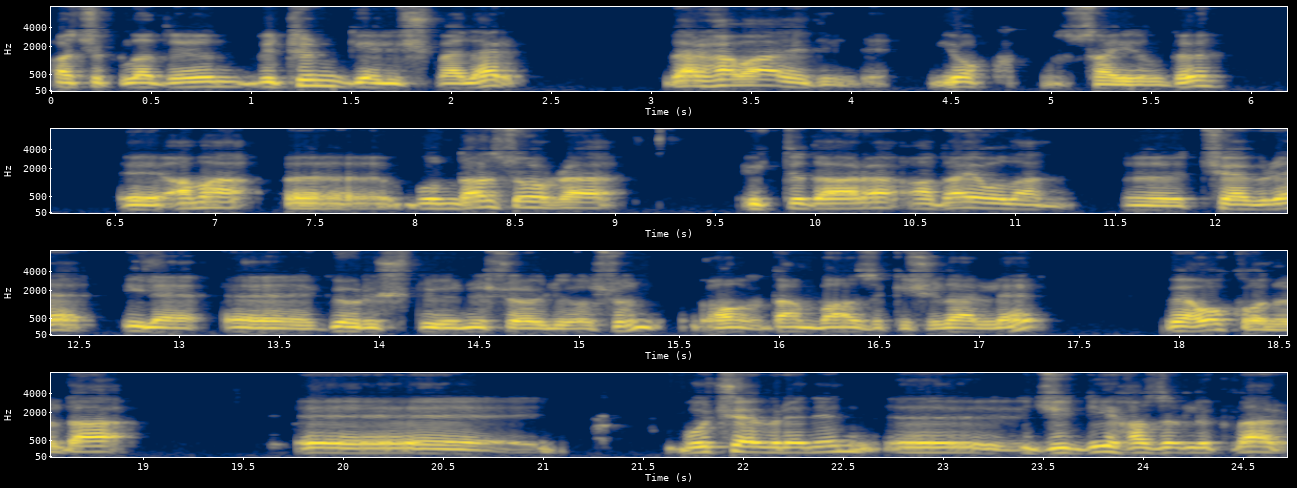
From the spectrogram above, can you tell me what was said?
açıkladığın bütün gelişmeler berhava edildi, yok sayıldı. E, ama e, bundan sonra iktidara aday olan e, çevre ile e, görüştüğünü söylüyorsun, ondan bazı kişilerle ve o konuda e, bu çevrenin e, ciddi hazırlıklar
